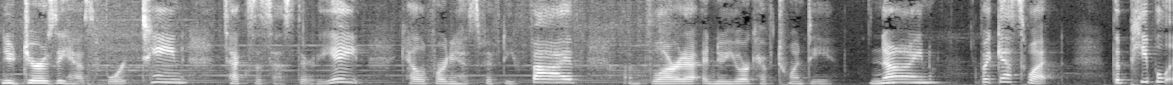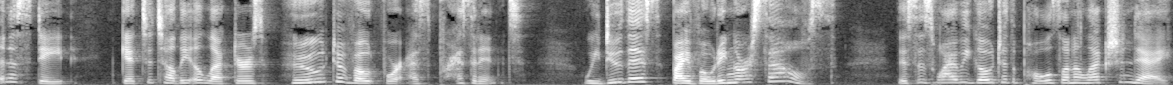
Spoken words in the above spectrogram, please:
New Jersey has 14, Texas has 38, California has 55, and Florida and New York have 29. But guess what? The people in a state get to tell the electors who to vote for as president. We do this by voting ourselves. This is why we go to the polls on election day.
